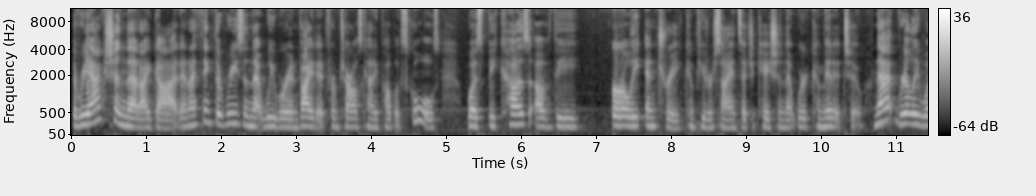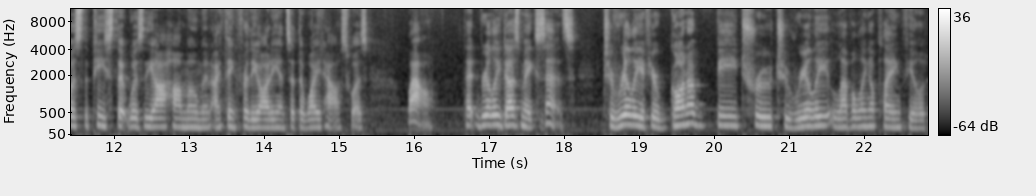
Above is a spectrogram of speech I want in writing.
The reaction that I got, and I think the reason that we were invited from Charles County Public Schools, was because of the early entry computer science education that we're committed to. And that really was the piece that was the aha moment, I think, for the audience at the White House was, wow, that really does make sense. To really, if you're gonna be true to really leveling a playing field,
